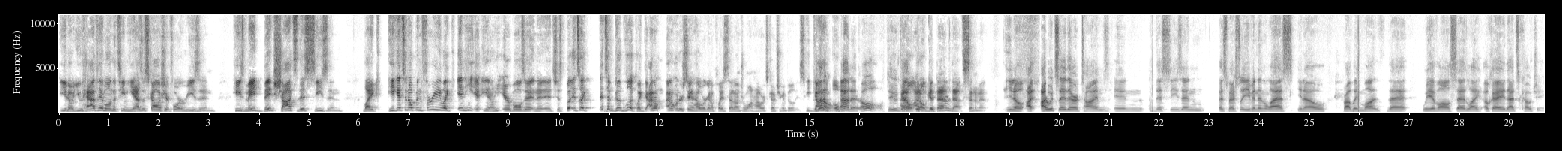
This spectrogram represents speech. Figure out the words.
you know, you have him on the team. He has a scholarship for a reason. He's made big shots this season. Like he gets an open three, like and he, you know, he airballs it, and it- it's just, but it's like it's a good look. Like I don't, I don't understand how we're gonna place that on Juwan Howard's coaching abilities. He got no, him open. not at all, dude. I don't, I don't get that that sentiment. you know, I, I would say there are times in this season, especially even in the last, you know, probably month that we have all said like, okay, that's coaching,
